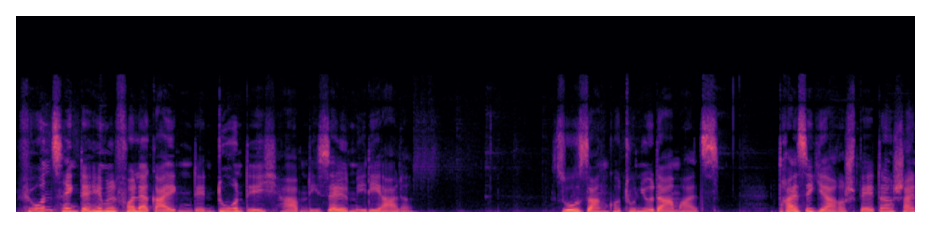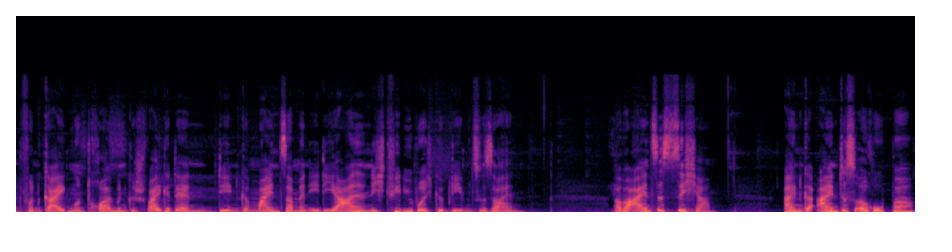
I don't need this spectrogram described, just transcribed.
für uns hängt der Himmel voller Geigen, denn du und ich haben dieselben Ideale. So sang Cotugno damals. 30 Jahre später scheint von Geigen und Träumen, geschweige denn den gemeinsamen Idealen, nicht viel übrig geblieben zu sein. Aber eins ist sicher, ein geeintes Europa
